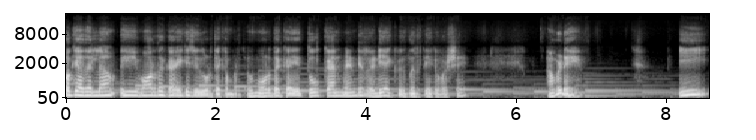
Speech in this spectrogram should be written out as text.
ഓക്കെ അതെല്ലാം ഈ മോർദക്കായിക്ക് ചെയ്തു കൊടുത്തേക്കാൻ പറഞ്ഞു. മോർദക്കായി തൂക്കാൻ വേണ്ടി റെഡിയാക്കി നിർത്തിയേക്ക്. പക്ഷേ അവിടെ ഈ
